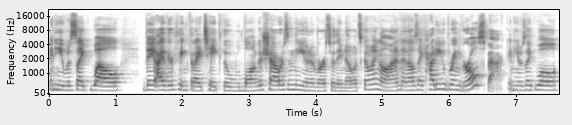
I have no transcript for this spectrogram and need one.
And he was like, well. They either think that I take the longest showers in the universe or they know what's going on. And I was like, How do you bring girls back? And he was like, Well,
